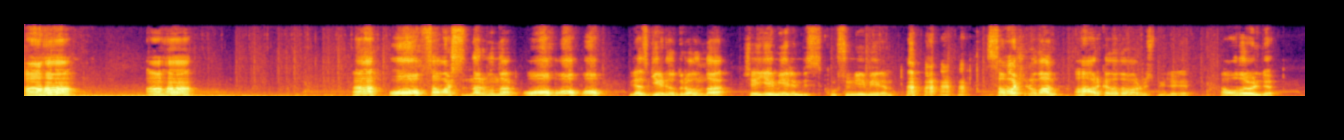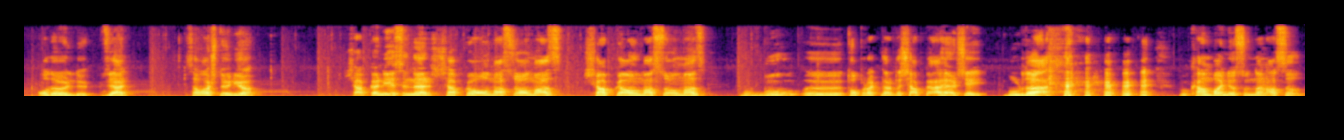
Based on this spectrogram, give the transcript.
Aha! Aha! Ha, oh savaşsınlar bunlar. Oh oh oh. Biraz geride duralım da şey yemeyelim biz. Kurşun yemeyelim. Savaşın olan. Aha arkada da varmış birileri. Ha o da öldü. O da öldü. Güzel. Savaş dönüyor. Şapka yesinler. Şapka olmazsa olmaz. Şapka olmazsa olmaz. Bu bu e, topraklarda şapka her şey. Burada bu kan banyosundan asıl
